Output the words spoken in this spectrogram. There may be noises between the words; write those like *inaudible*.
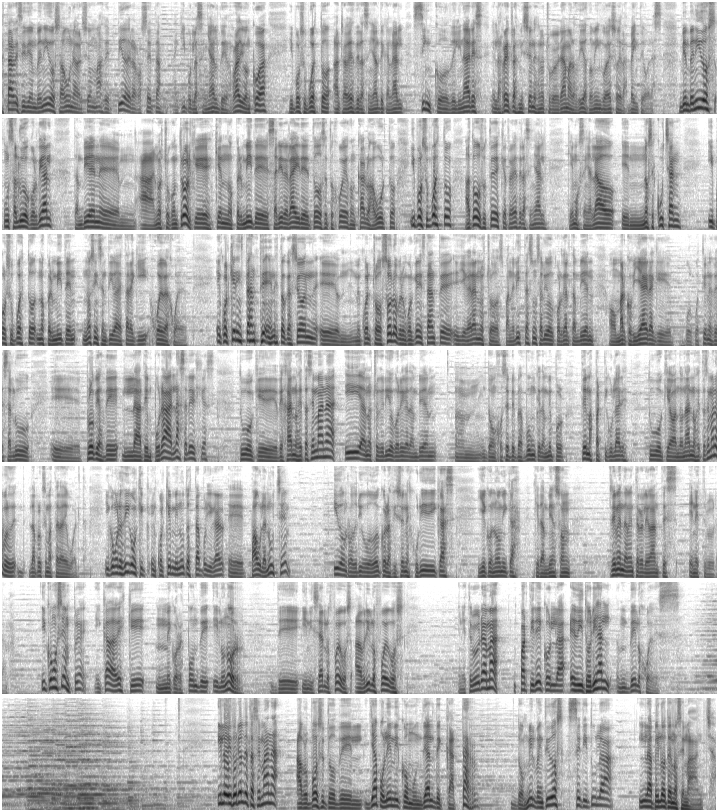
Buenas tardes y bienvenidos a una versión más de Piedra Roseta, aquí por la señal de Radio Ancoa y por supuesto a través de la señal de Canal 5 de Linares en las retransmisiones de nuestro programa los días domingos a eso de las 20 horas. Bienvenidos, un saludo cordial también eh, a nuestro control, que es quien nos permite salir al aire todos estos jueves, don Carlos Aburto, y por supuesto a todos ustedes que a través de la señal que hemos señalado eh, nos escuchan y por supuesto nos permiten, nos incentiva a estar aquí jueves a jueves. En cualquier instante, *laughs* en esta ocasión eh, me encuentro solo, pero en cualquier instante eh, llegarán nuestros panelistas. Un saludo cordial también a don Marcos Villagra, que por cuestiones de salud eh, propias de la temporada, las alergias, tuvo que dejarnos esta semana. Y a nuestro querido colega también, um, don José Pepe Abun, que también por temas particulares tuvo que abandonarnos esta semana, pero la próxima estará de vuelta. Y como les digo, que en cualquier minuto está por llegar eh, Paula Nuche y don Rodrigo Godoy con las visiones jurídicas y económicas que también son tremendamente relevantes en este programa. Y como siempre, y cada vez que me corresponde el honor de iniciar los fuegos, abrir los fuegos en este programa, partiré con la editorial de los jueves. Y la editorial de esta semana, a propósito del ya polémico Mundial de Qatar 2022, se titula La pelota no se mancha.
